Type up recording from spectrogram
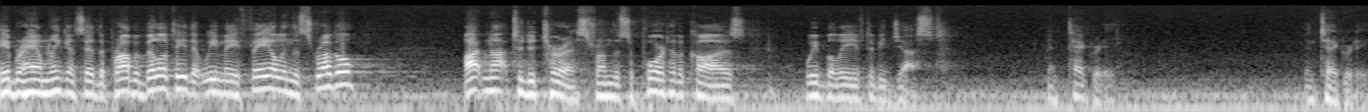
Abraham Lincoln said, The probability that we may fail in the struggle ought not to deter us from the support of a cause we believe to be just. Integrity. Integrity.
